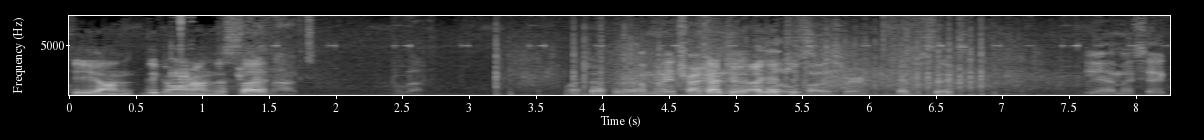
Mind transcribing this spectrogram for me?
They on. They going around this side. marked. Move up. Watch out for that. I'm gonna try I got and you. move I a got little you. closer. Got you six. Yeah, my six.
